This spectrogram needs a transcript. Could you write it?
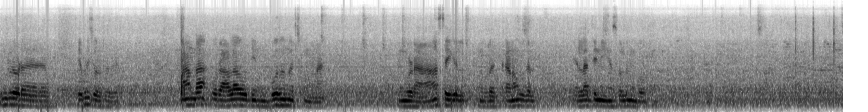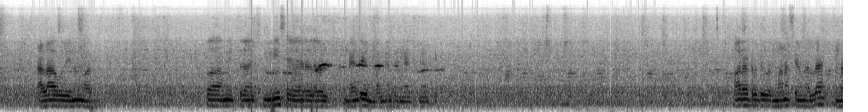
உங்களோட எப்படி சொல்றது? நான் தான் ஒரு அலாவுதீன் பூதம்னு வச்சுக்கோங்களேன். உங்களோட ஆசைகள் உங்களோட கனவுகள் எல்லாத்தையும் நீங்கள் சொல்லுங்கள் போ அலாவுதீனும் இப்போ அமித்ரா மீசை வேறு லெவல் நன்றி நன்றி நன்றி பாராட்டுறதுக்கு ஒரு மனசு வேணும்ல அந்த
